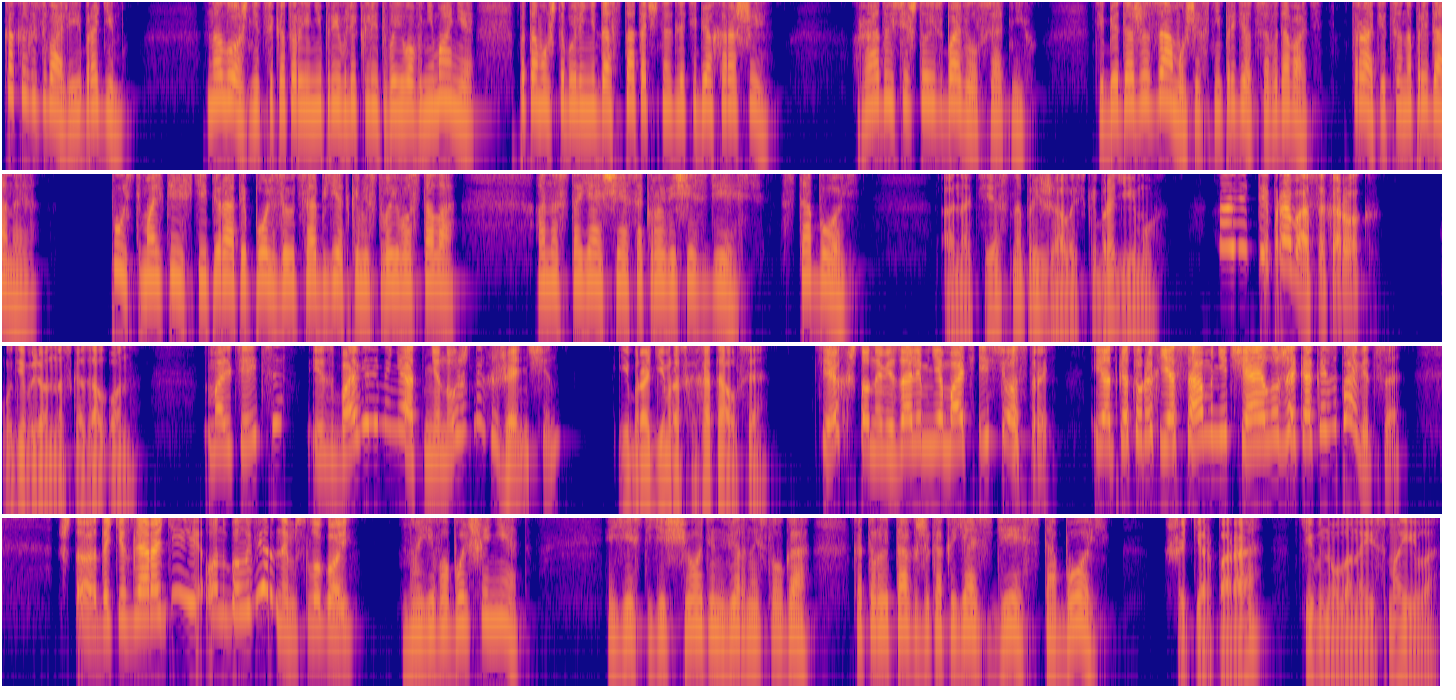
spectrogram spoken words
Как их звали, Ибрагим? Наложницы, которые не привлекли твоего внимания, потому что были недостаточно для тебя хороши. Радуйся, что избавился от них. Тебе даже замуж их не придется выдавать, тратиться на приданое. Пусть мальтийские пираты пользуются объедками с твоего стола, а настоящее сокровище здесь, с тобой. Она тесно прижалась к Ибрагиму. — А ведь ты права, Сахарок, — удивленно сказал он. — Мальтейцы избавили меня от ненужных женщин. Ибрагим расхохотался. «Тех, что навязали мне мать и сестры, и от которых я сам не чаял уже, как избавиться. Что до Кизляраги он был верным слугой». «Но его больше нет. И есть еще один верный слуга, который так же, как и я, здесь, с тобой». Шекер-пора кивнула на Исмаила.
